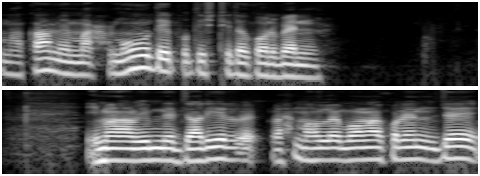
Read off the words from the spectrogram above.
মাকামে মাহমুদে প্রতিষ্ঠিত করবেন। ইমাম ইবনে জারির রহমাল্লাহ বর্ণনা করেন যে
